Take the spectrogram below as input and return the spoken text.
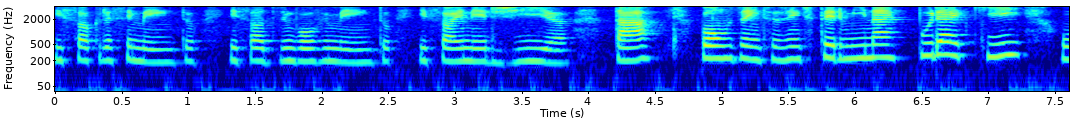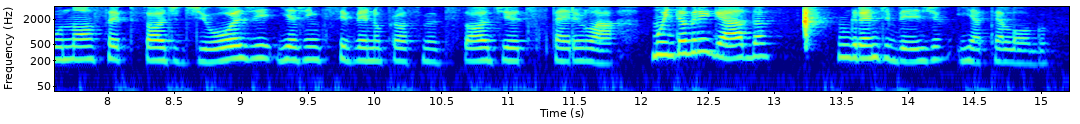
e só crescimento e só desenvolvimento e só energia, tá? Bom, gente, a gente termina por aqui o nosso episódio de hoje e a gente se vê no próximo episódio e eu te espero lá. Muito obrigada, um grande beijo e até logo.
